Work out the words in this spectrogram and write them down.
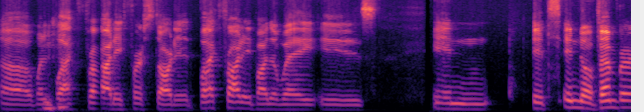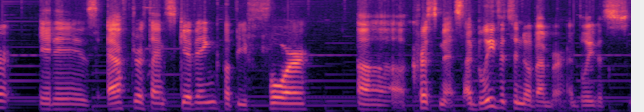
uh, when Mhm. Black Friday first started, Black Friday, by the way, is in it's in November. It is after Thanksgiving, but before uh, Christmas. I believe it's in November. I believe it's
